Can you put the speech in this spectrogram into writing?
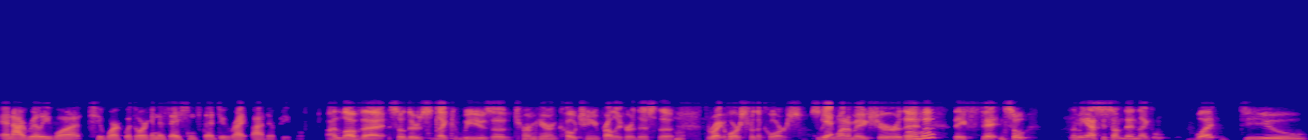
And I really want to work with organizations that do right by their people. I love that. So there's like we use a term here in coaching. You probably heard this: the mm-hmm. the right horse for the course. So yeah. you want to make sure that mm-hmm. they fit. And so let me ask you something. Then, like, what do you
